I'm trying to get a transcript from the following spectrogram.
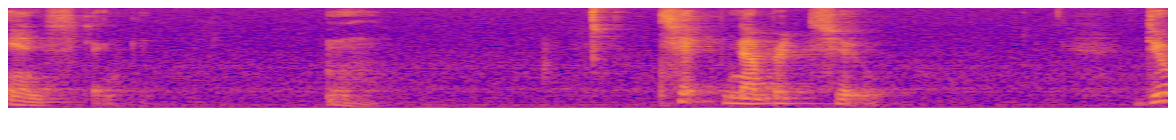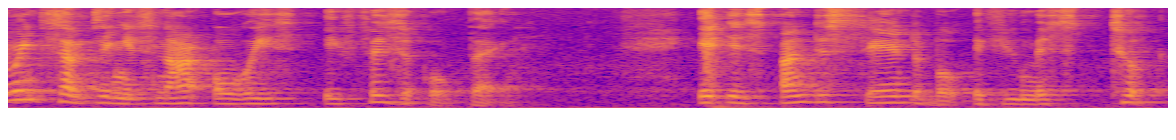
instinct. Tip number two doing something is not always a physical thing. It is understandable if you mistook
